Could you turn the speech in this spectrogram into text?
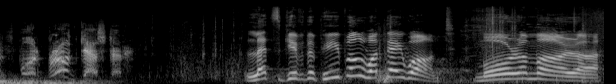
transport broadcaster. Let's give the people what they want. More Amara.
